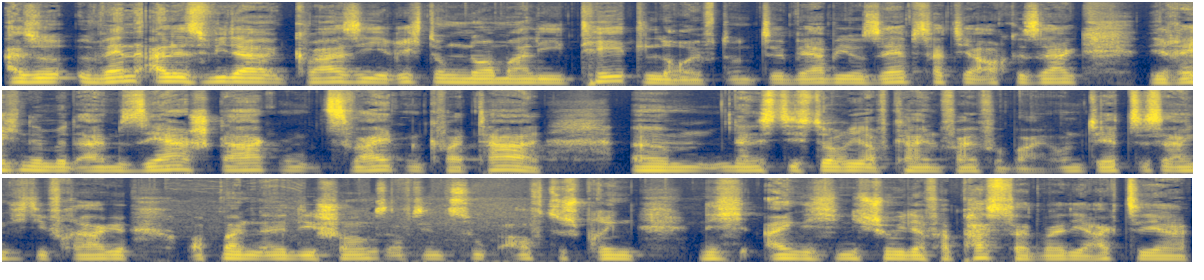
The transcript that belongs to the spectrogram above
Also wenn alles wieder quasi Richtung Normalität läuft und Verbio selbst hat ja auch gesagt, wir rechnen mit einem sehr starken zweiten Quartal, ähm, dann ist die Story auf keinen Fall vorbei. Und jetzt ist eigentlich die Frage, ob man äh, die Chance auf den Zug aufzuspringen nicht eigentlich nicht schon wieder verpasst hat, weil die Aktie ja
